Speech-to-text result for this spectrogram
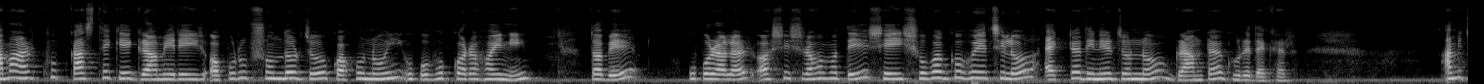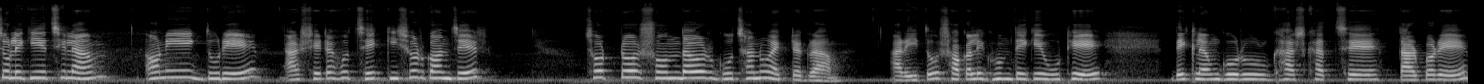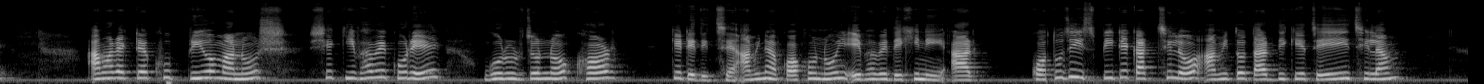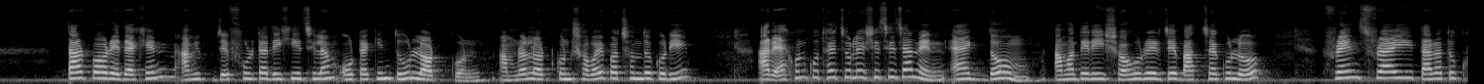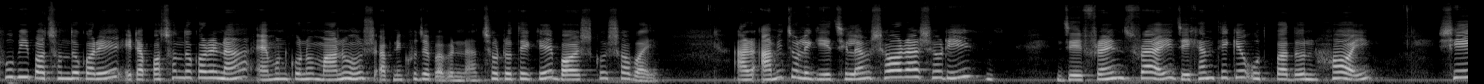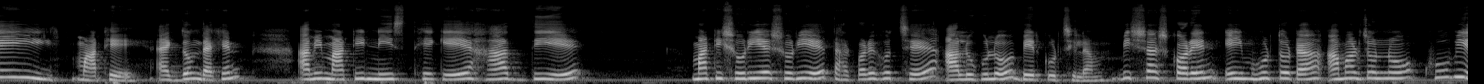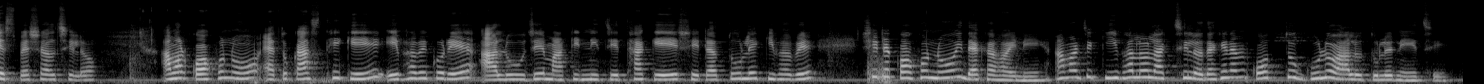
আমার খুব কাছ থেকে গ্রামের এই অপরূপ সৌন্দর্য কখনোই উপভোগ করা হয়নি, তবে উপরালার অশেষ রহমতে সেই সৌভাগ্য হয়েছিল একটা দিনের জন্য গ্রামটা ঘুরে দেখার। আমি চলে গিয়েছিলাম অনেক দূরে, আর সেটা হচ্ছে কিশোরগঞ্জের ছোট্ট সুন্দর গুছানো একটা গ্রাম। আর এই তো সকালে ঘুম থেকে উঠে দেখলাম গরুর ঘাস খাচ্ছে। তারপরে আমার একটা খুব প্রিয় মানুষ, সে কীভাবে করে গরুর জন্য খড় কেটে দিচ্ছে? আমি না কখনোই এভাবে দেখিনি। আর কত যে স্পিডে কাটছিল, আমি তো তার দিকে চেয়েই ছিলাম। তারপরে দেখেন, আমি যে ফুলটা দেখিয়েছিলাম, ওটা কিন্তু লটকন। আমরা লটকন সবাই পছন্দ করি। আর এখন কোথায় চলে এসেছি জানেন? একদম আমাদের এই শহরের যে বাচ্চাগুলো ফ্রেঞ্চ ফ্রাই তারা তো খুবই পছন্দ করে। এটা পছন্দ করে না, এমন কোনো মানুষ আপনি খুঁজে পাবেন না, ছোট থেকে বয়স্ক সবাই। আর আমি চলে গিয়েছিলাম সরাসরি যে ফ্রেঞ্চ ফ্রাই যেখান থেকে উৎপাদন হয় সেই মাঠে, একদম দেখেন, আমি মাটির নিচ থেকে হাত দিয়ে মাটি সরিয়ে সরিয়ে তারপরে হচ্ছে আলুগুলো বের করছিলাম। বিশ্বাস করেন, এই মুহূর্তটা আমার জন্য খুবই স্পেশাল ছিল। আমার কখনো এত কাছ থেকে এভাবে করে আলু যে মাটির নিচে থাকে, সেটা তুলে কীভাবে, সেটা কখনোই দেখা হয়নি। আমার যে কি ভালো লাগছিল, দেখেন আমি কতগুলো আলু তুলে নিয়েছি।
